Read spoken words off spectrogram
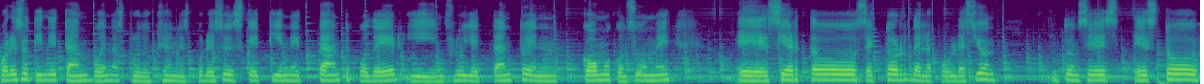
por eso tiene tan buenas producciones, por eso es que tiene tanto poder y influye tanto en cómo consume eh, cierto sector de la población. Entonces, esto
